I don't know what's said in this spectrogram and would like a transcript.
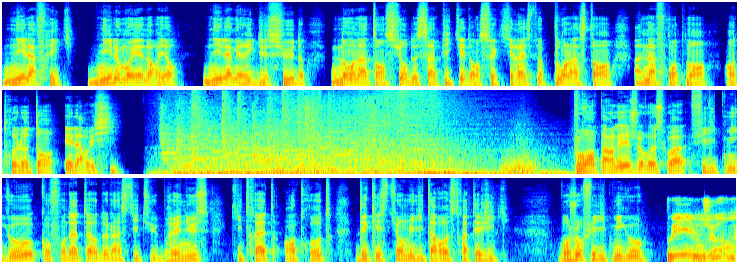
ni l'Afrique, ni le Moyen-Orient, ni l'Amérique du Sud n'ont l'intention de s'impliquer dans ce qui reste pour l'instant un affrontement entre l'OTAN et la Russie. Pour en parler, je reçois Philippe Migaud, cofondateur de l'Institut Brennus, qui traite, entre autres, des questions militaro-stratégiques. Bonjour Philippe Migaud. Oui, bonjour.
